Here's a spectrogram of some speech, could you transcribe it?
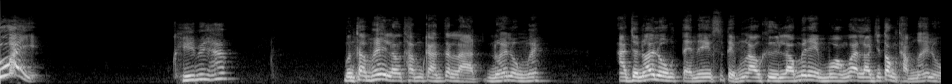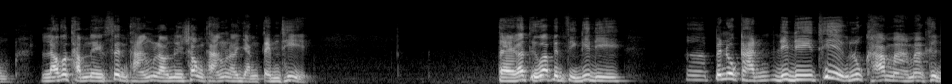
ด้วยโอเคไหมครับ มันทำให้เราทำการตลาดน้อยลงไหมอาจจะน้อยลงแต่ในสเต็ปของเราคือเราไม่ได้มองว่าเราจะต้องทำน้อยลง เราก็ทำในเส้นทางเราในช่องทางเราอย่างเต็มที่ แต่ก็ถือว่าเป็นสิ่งที่ดี เป็นโอกาสดีๆ ที่ลูกค้ามามากขึ้น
